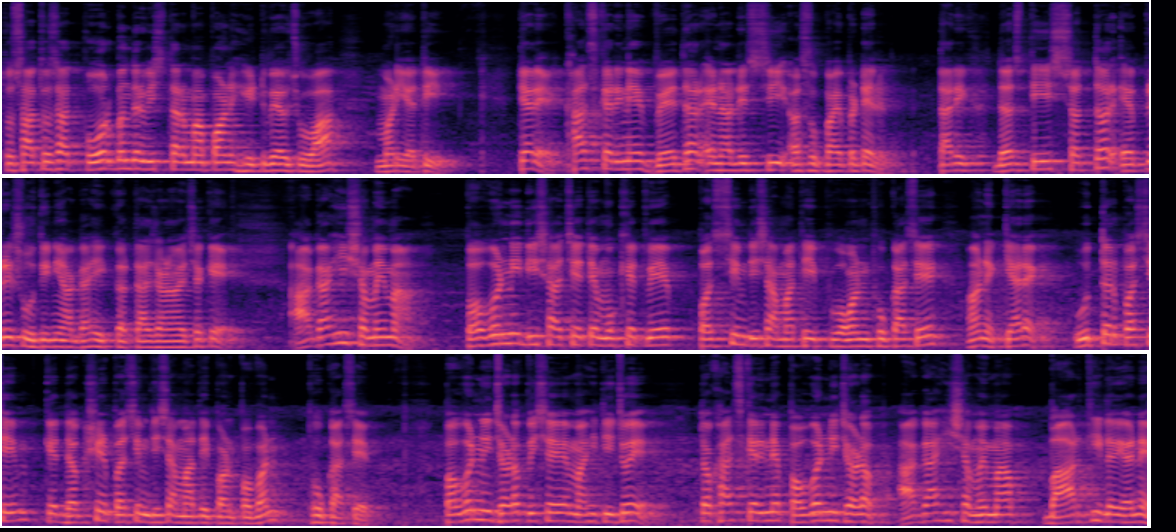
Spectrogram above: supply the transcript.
તો સાથોસાથ પોરબંદર વિસ્તારમાં પણ હીટવેવ જોવા મળી હતી. ત્યારે ખાસ કરીને વેધર એનાલિસ્ટ શ્રી અશોકભાઈ પટેલ તારીખ દસથી સત્તર એપ્રિલ સુધીની આગાહી કરતા જણાવે છે કે આગાહી સમયમાં પવનની દિશા છે તે મુખ્યત્વે પશ્ચિમ દિશામાંથી પવન ફૂંકાશે અને ક્યારેક ઉત્તર પશ્ચિમ કે દક્ષિણ પશ્ચિમ દિશામાંથી પણ પવન ફૂંકાશે. પવનની ઝડપ વિશે માહિતી જોઈએ તો ખાસ કરીને પવનની ઝડપ આગાહી સમયમાં બારથી લઈ અને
